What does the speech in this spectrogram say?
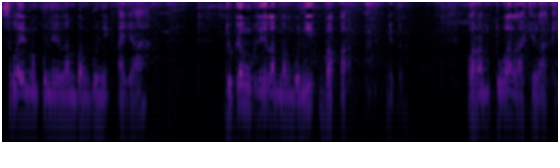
selain mempunyai lambang bunyi ayah juga mempunyai lambang bunyi bapak gitu. Orang tua laki-laki.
